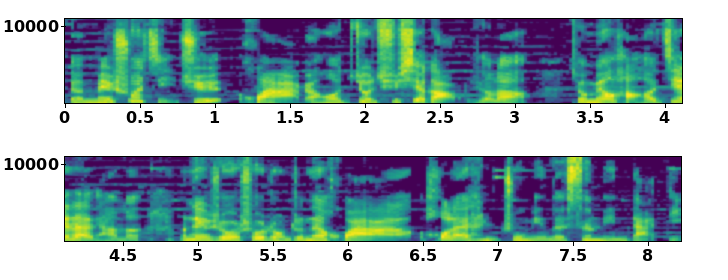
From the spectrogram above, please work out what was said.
呃，没说几句话，然后就去写稿去了。就没有好好接待他们。那个时候，手冢正在画后来很著名的森林大地，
